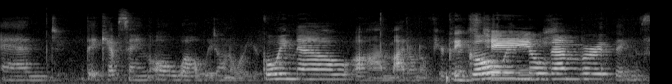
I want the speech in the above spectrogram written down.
and they kept saying, "Oh well, we don't know where you're going now. Um, I don't know if you're going to go change. in November. Things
